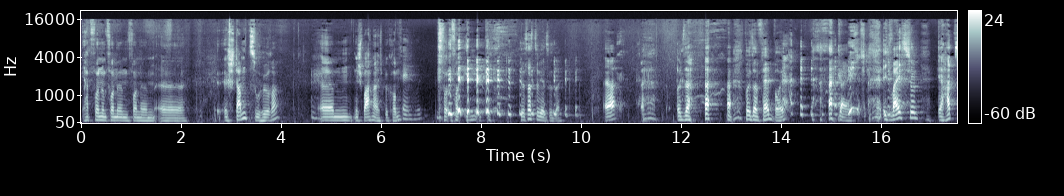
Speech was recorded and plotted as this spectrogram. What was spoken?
ich habe von einem, von einem, von einem äh, Stammzuhörer ähm, eine Sprachnachricht bekommen. Fanboy. Von, von, das hast du jetzt gesagt. Ja. Unser, unser Fanboy. Geil. Ich weiß schon, er hat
